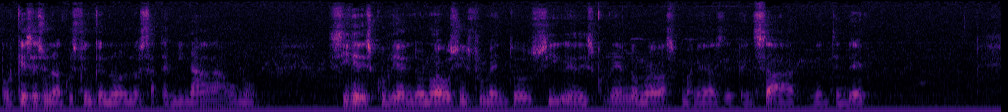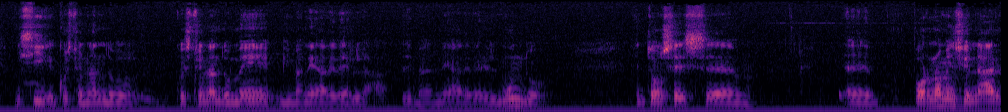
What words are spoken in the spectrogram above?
porque esa es una cuestión que no, no, está terminada, uno sigue descubriendo nuevos instrumentos, sigue descubriendo nuevas maneras de pensar, de entender, y sigue cuestionando, cuestionándome mi manera de ver, la, de manera de ver el mundo. Entonces, eh, eh, por no mencionar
